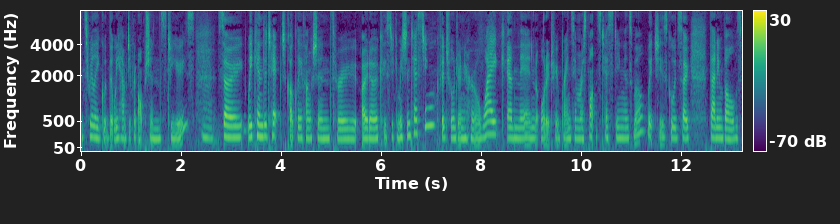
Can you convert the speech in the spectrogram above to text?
it's really good that we have different options to use. Mm. So we can detect cochlear function through otoacoustic emission testing for children who are awake and then auditory brainstem response testing as well, which is good. So that involves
